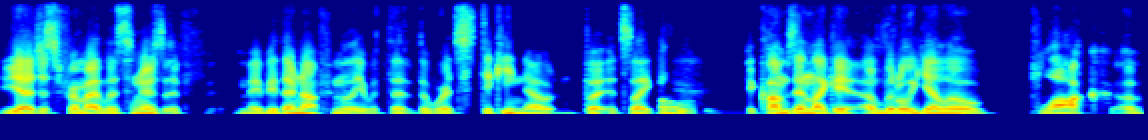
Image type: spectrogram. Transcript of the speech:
yeah, just for my listeners, if maybe they're not familiar with the, the word sticky note, but it's like oh. it comes in like a, a little yellow block of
